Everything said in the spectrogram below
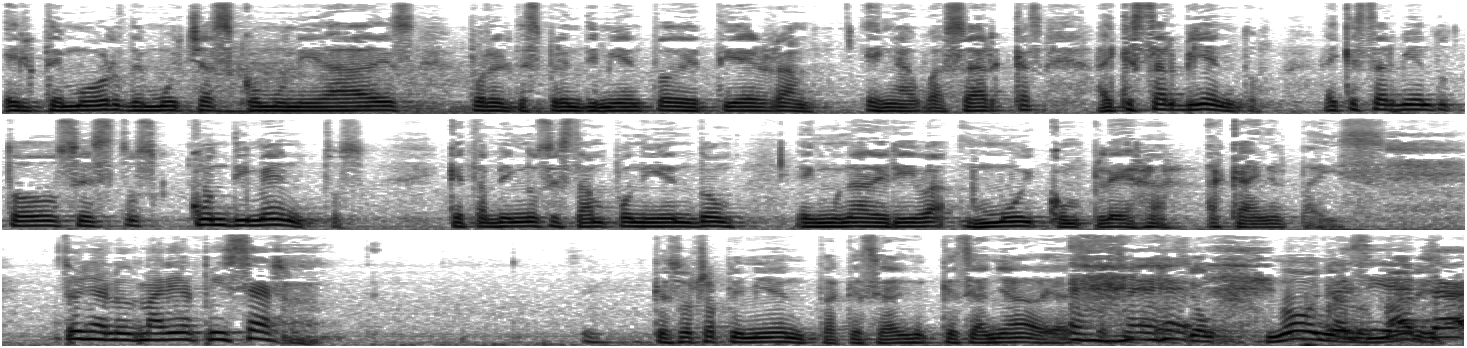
el temor de muchas comunidades por el desprendimiento de tierra en Aguasarcas, hay que estar viendo, hay que estar viendo todos estos condimentos que también nos están poniendo en una deriva muy compleja acá en el país. Doña Luz María Pizarro. que es otra pimienta que se, que se añade a esta situación. No, doña presidenta,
